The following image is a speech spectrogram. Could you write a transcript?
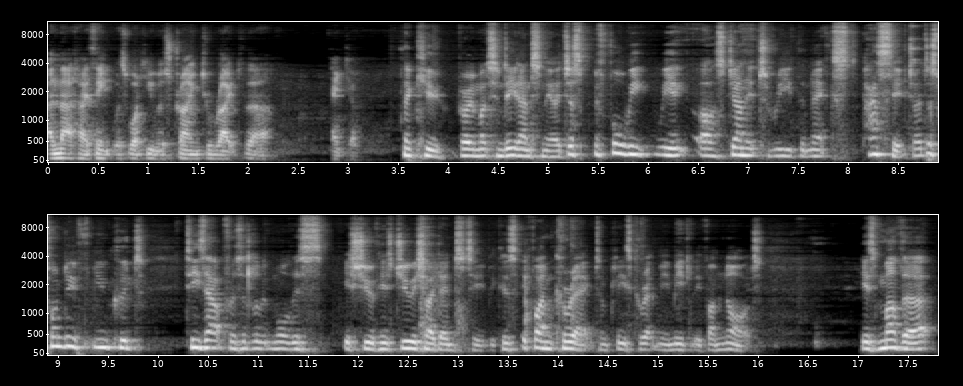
And that, I think, was what he was trying to write there. Thank you. Thank you very much indeed, Antony. I just before we, we ask Janet to read the next passage, I just wonder if you could tease out for us a little bit more this issue of his Jewish identity, because if I'm correct, and please correct me immediately if I'm not, his mother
